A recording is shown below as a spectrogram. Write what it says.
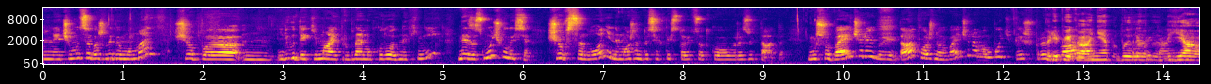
м, чому це важливий момент, щоб е, м, люди, які мають проблему холодних ніг, не засмучувалися, що в салоні не можна досягти 100% результату. Тому що ввечері ви, да, кожного вечора, мабуть, ви ж прогрівали. Припекание было, Припекание. я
